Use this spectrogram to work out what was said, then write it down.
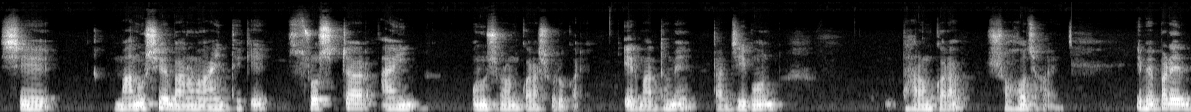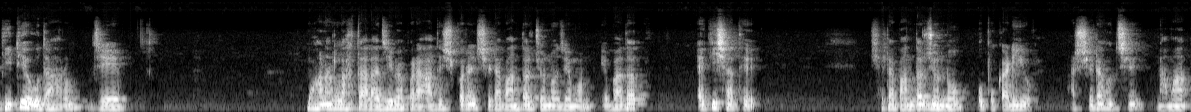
সে মানুষের বানানো আইন থেকে স্রষ্টার আইন অনুসরণ করা শুরু করে। এর মাধ্যমে তার জীবন ধারণ করা সহজ হয়। এ ব্যাপারে দ্বিতীয় উদাহরণ যে, মহান আল্লাহ তালা যে ব্যাপারে আদেশ করেন সেটা বান্দার জন্য যেমন এবাদত একই সাথে সেটা বান্দার জন্য উপকারীও। আর সেটা হচ্ছে নামাজ।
